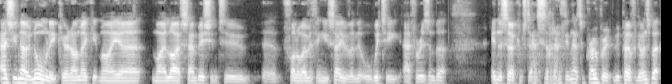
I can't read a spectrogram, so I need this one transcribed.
as you know, normally, Kieran, I make it my uh, my life's ambition to uh, follow everything you say with a little witty aphorism, but in the circumstances, I don't think that's appropriate, to be perfectly honest. But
